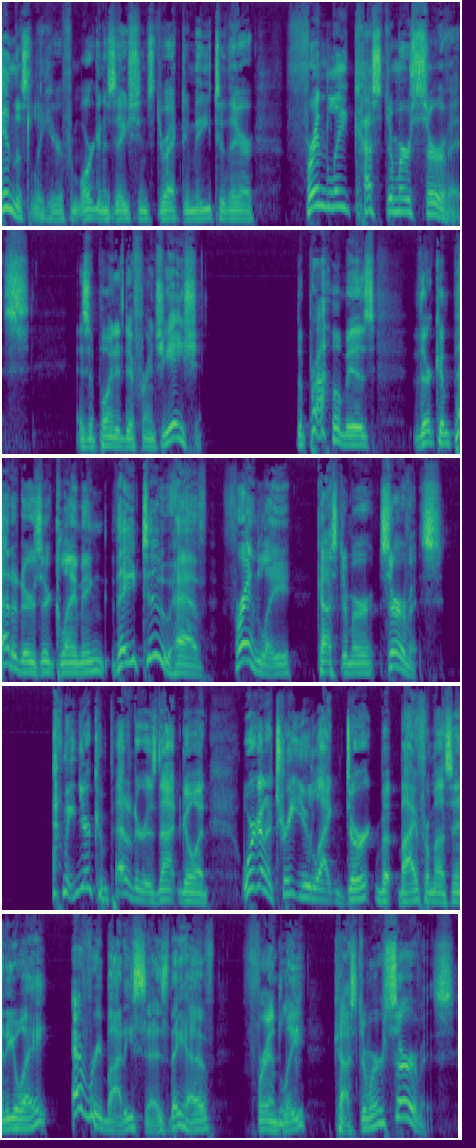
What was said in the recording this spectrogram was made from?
endlessly hear from organizations directing me to their friendly customer service as a point of differentiation. The problem is, their competitors are claiming they too have friendly customer service. I mean, your competitor is not going, we're going to treat you like dirt, but buy from us anyway. Everybody says they have friendly customer service.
